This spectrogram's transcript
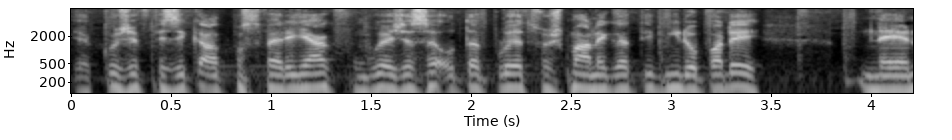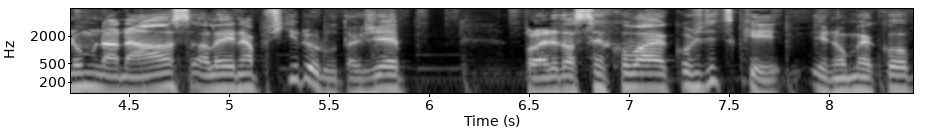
jakože fyzika atmosféry nějak funguje, že se otepluje, což má negativní dopady nejenom na nás, ale i na přírodu. Takže planeta se chová jako vždycky, jenom jako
